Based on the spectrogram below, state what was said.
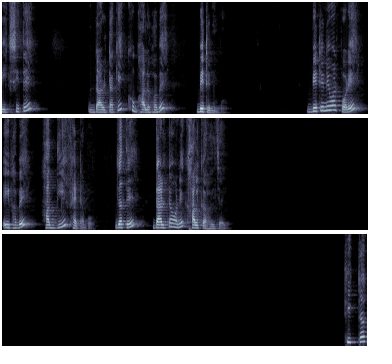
মিক্সিতে ডালটাকে খুব ভালোভাবে বেটে নেব। বেটে নেওয়ার পরে এইভাবে হাত দিয়ে ফেটাবো, যাতে ডালটা অনেক হালকা হয়ে যায়। ঠিকঠাক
